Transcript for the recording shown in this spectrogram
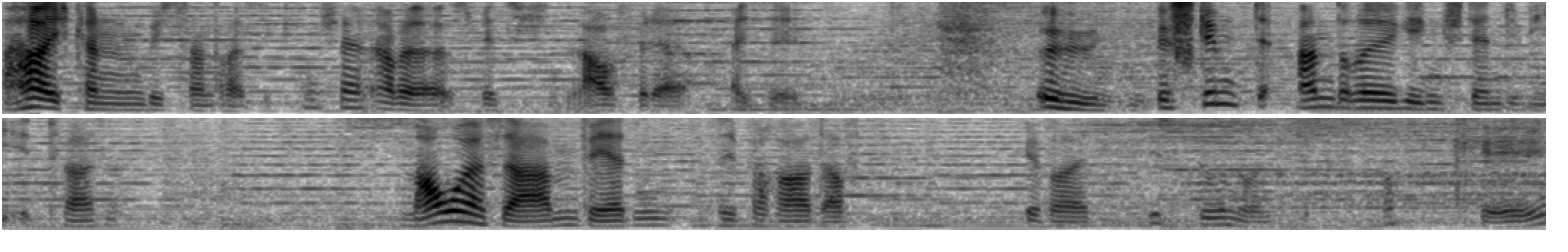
Aha, ich kann bis 32 Gegenstände, aber es wird sich im Laufe der Reise erhöhen. Bestimmte andere Gegenstände wie etwa Mauersamen werden separat aufgeweiht. Bis zu 90. Okay.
